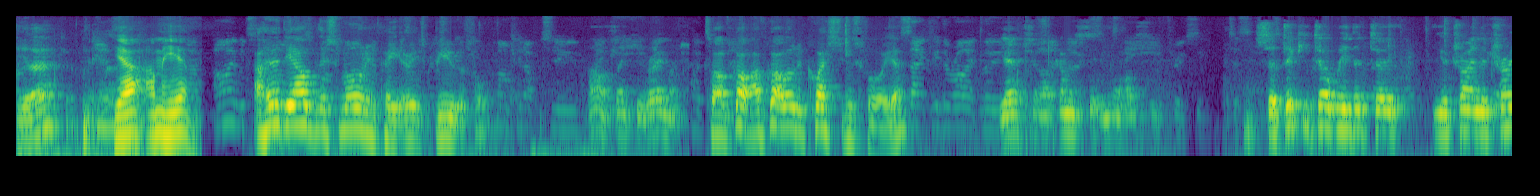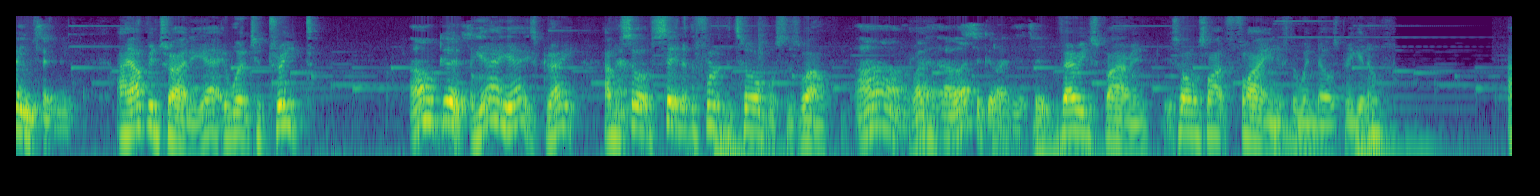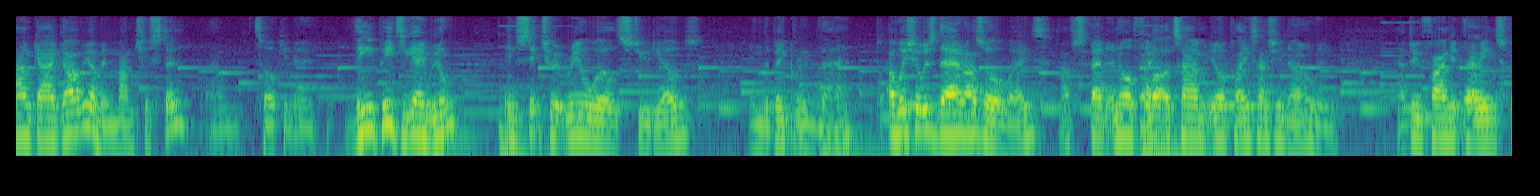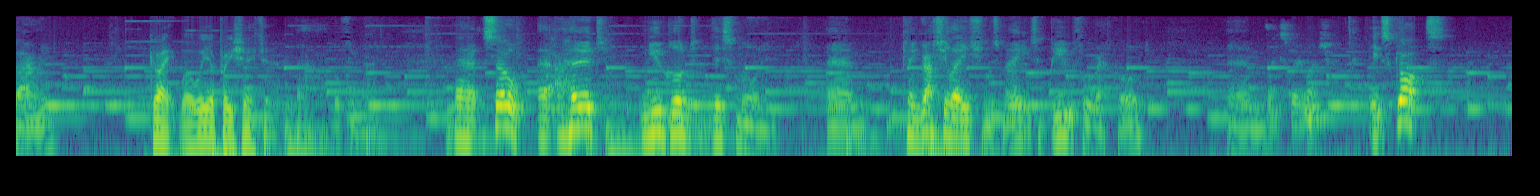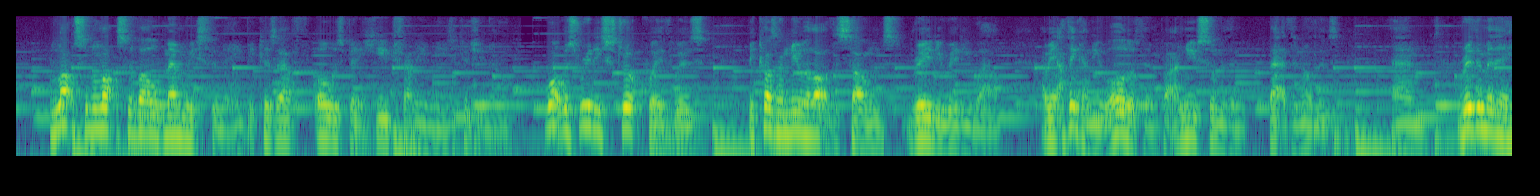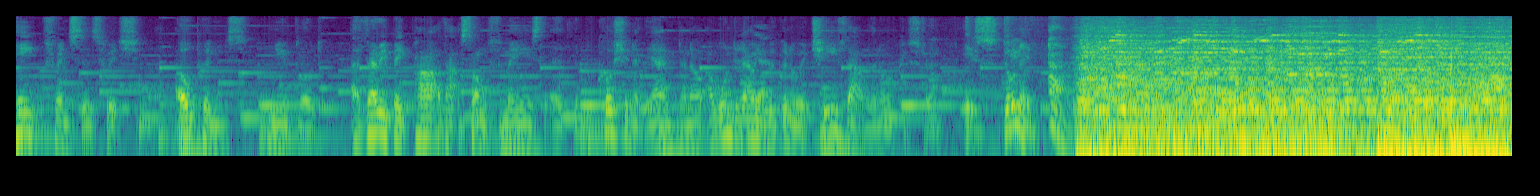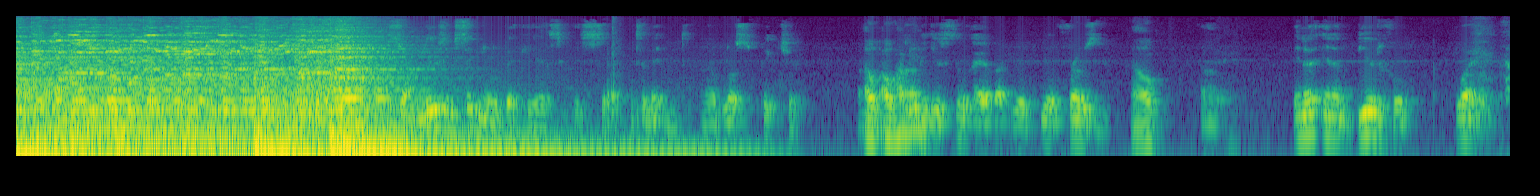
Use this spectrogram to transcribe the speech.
You there? Yeah, I'm here. I heard the album this morning, Peter. It's beautiful. Oh, thank you very much. So I've got I've got a load of questions for you. Yes, I'll come and sit in your house. So Dickie told me that uh, you're trying the train technique. I have been trying it. Yeah, it works a treat. Oh, good. Yeah, yeah, it's great. I'm sort of sitting at the front of the tour bus as well. Ah, right. Oh, that's a good idea too. Very inspiring. It's almost like flying if the window's big enough. I'm Guy Garvey. I'm in Manchester. I'm talking to the Peter Gabriel in situ at Real World Studios in the big room there. I wish I was there as always. I've spent an awful Right. lot of time at your place, as you know, and I do find it very inspiring. Great. Well, we appreciate it. Ah, lovely man. Uh, so, uh, I heard New Blood this morning. Um, congratulations, mate. It's a beautiful record. Um, Thanks very much. it's got lots and lots of old memories for me because I've always been a huge fan of music, as you know. What I was really struck with was because I knew a lot of the songs really, really well. I mean, I think I knew all of them, but I knew some of them better than others. Um, Rhythm of the Heat, for instance, which opens New Blood, a very big part of that song for me is the, the percussion at the end, and I, I wondered how Yeah. you were going to achieve that with an orchestra. It's stunning. So bit here. It's, it's uh, intermittent, and I've lost picture. Um, Oh, oh, have I you? mean, you're still there, but you're, you're frozen Oh, uh, in a in a beautiful way.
